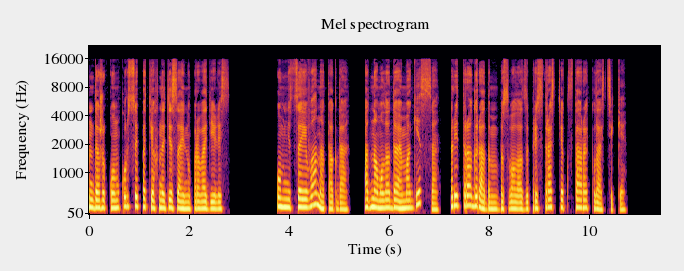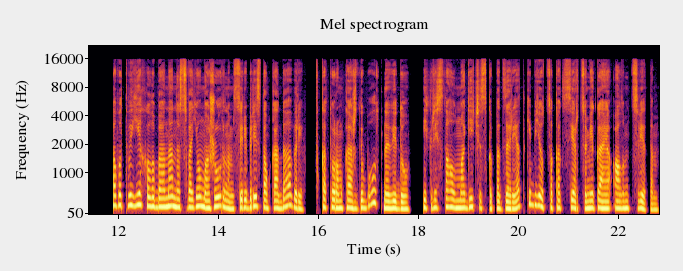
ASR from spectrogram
Даже конкурсы по технодизайну проводились. Помнится Ивана тогда, одна молодая магесса ретроградом обозвала за пристрастие к старой классике. А вот выехала бы она на своем ажурном серебристом кадавре, в котором каждый болт на виду и кристалл магической подзарядки бьется, как сердце, мигая алым цветом,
